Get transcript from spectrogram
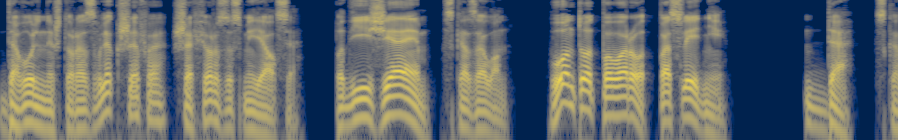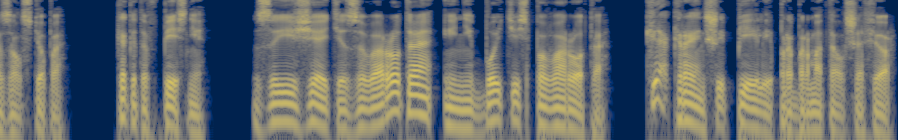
Довольный, что развлек шефа, шофер засмеялся. «Подъезжаем», — сказал он. «Вон тот поворот, последний. «Да», — сказал Степа. «Как это в песне? Заезжайте за ворота и не бойтесь поворота». «Как раньше пели», — пробормотал шофер.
